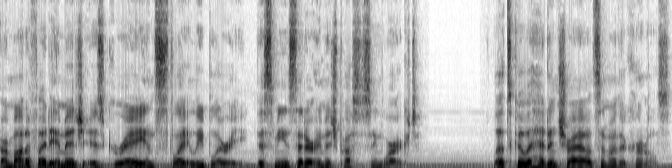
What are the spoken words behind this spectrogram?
our modified image is gray and slightly blurry. This means that our image processing worked. Let's go ahead and try out some other kernels.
